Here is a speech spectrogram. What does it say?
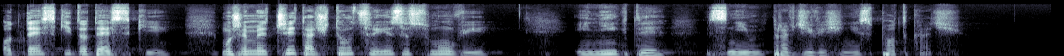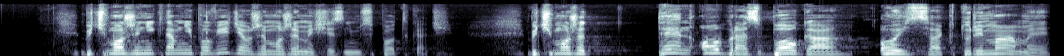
od deski do deski. Możemy czytać to, co Jezus mówi i nigdy z Nim prawdziwie się nie spotkać. Być może nikt nam nie powiedział, że możemy się z Nim spotkać. Być może ten obraz Boga, Ojca, który mamy,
